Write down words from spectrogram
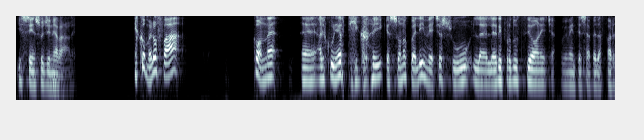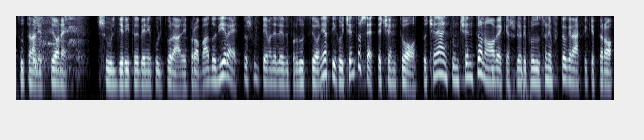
il senso generale. E come lo fa? Con eh, alcuni articoli che sono quelli invece sulle riproduzioni, cioè ovviamente sarebbe da fare tutta una lezione sul diritto dei beni culturali, però vado diretto sul tema delle riproduzioni, articoli 107 e 108, ce n'è anche un 109 che è sulle riproduzioni fotografiche, però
